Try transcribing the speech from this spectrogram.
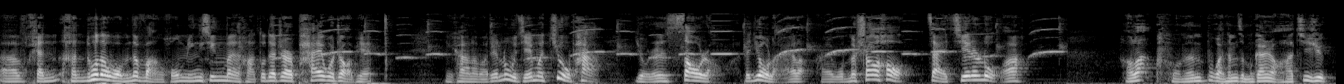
呃，很很多的我们的网红明星们哈，都在这儿拍过照片。你看了吗？这录节目就怕有人骚扰，这又来了。哎，我们稍后再接着录啊。好了，我们不管他们怎么干扰哈，继续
